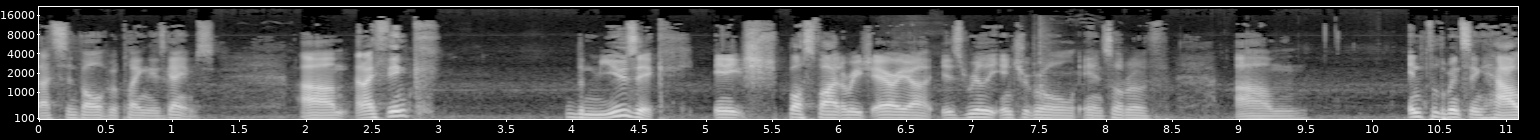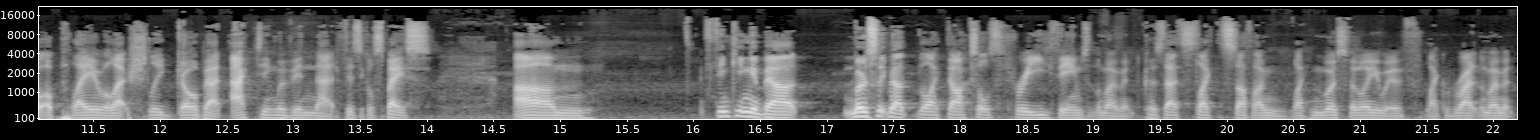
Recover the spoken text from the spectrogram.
that's involved with playing these games, um, and I think the music in each boss fight or each area is really integral in sort of um, influencing how a player will actually go about acting within that physical space. Um, thinking about mostly about like Dark Souls three themes at the moment because that's like the stuff I'm like most familiar with like right at the moment.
